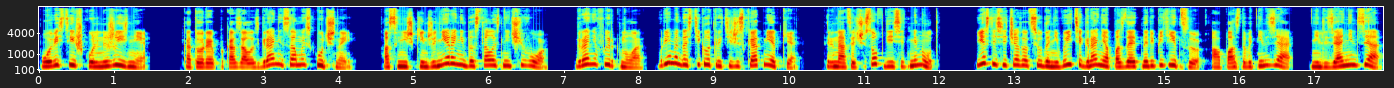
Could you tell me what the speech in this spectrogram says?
повести из школьной жизни, которая показалась Грани самой скучной, а сынишке инженера не досталось ничего. Граня фыркнула. Время достигло критической отметки. 13 часов 10 минут. Если сейчас отсюда не выйти, Граня опоздает на репетицию, а опаздывать нельзя. Нельзя, нельзя.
